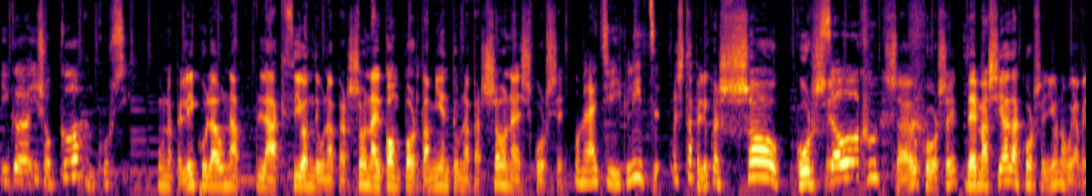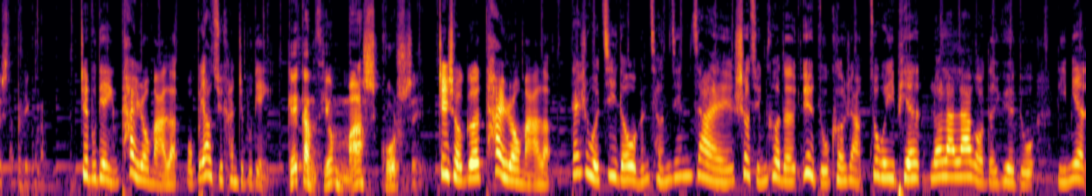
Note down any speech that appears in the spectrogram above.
一个一首歌很 cursi。Una película, una, la acción de una persona, el comportamiento de una persona es cursi. 我们来举一个例子 Esta película es so cursi.，so cursi。So cursi. Demasiada cursi. Yo no voy a ver esta película. 这部电影太肉麻了，我不要去看这部电影。¿Qué canción más cursi? 这首歌太肉麻了。但是我记得我们曾经在社群课的阅读课上做过一篇 Lola Lago 的阅读，里面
